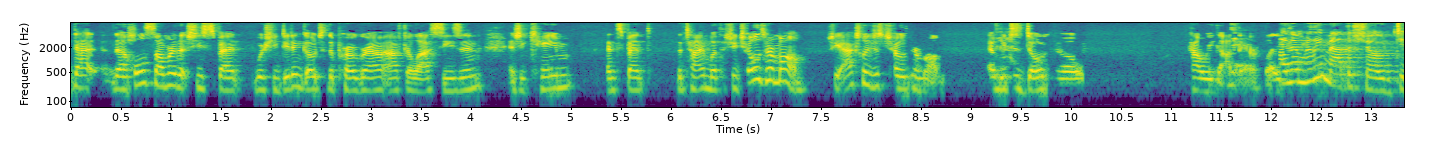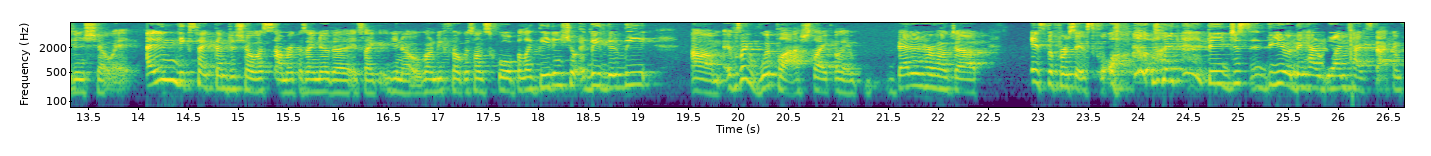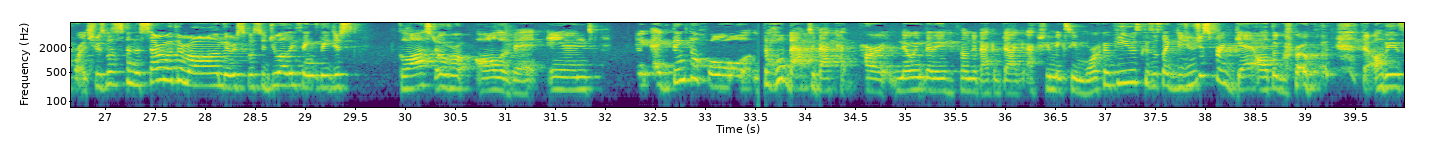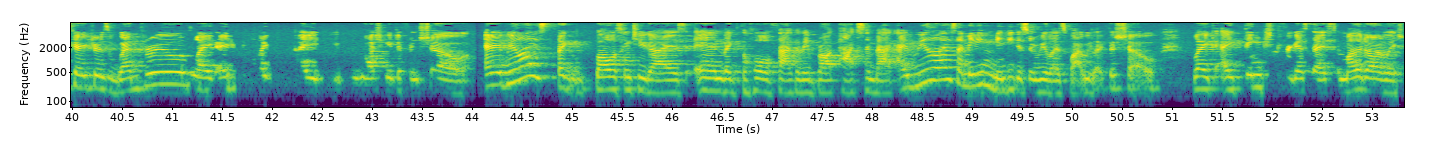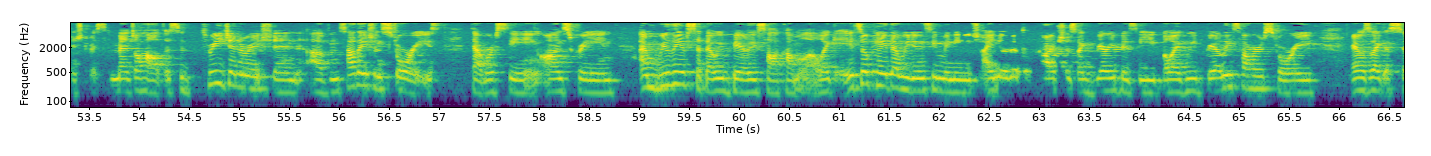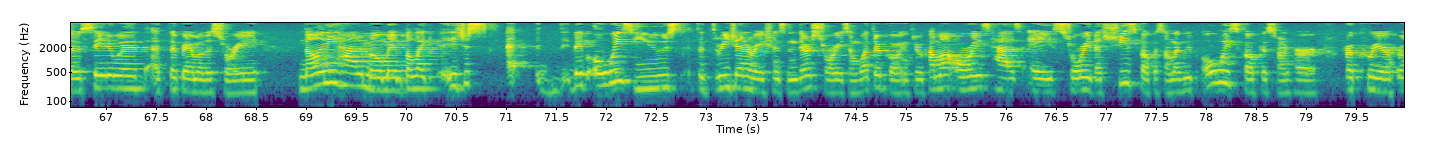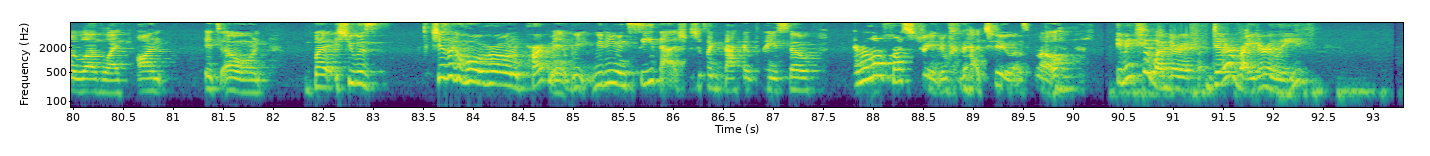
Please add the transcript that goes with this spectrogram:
that the whole summer that she spent where she didn't go to the program after last season, and she came and spent the time with. She chose her mom. She actually just chose her mom, and we just don't know how we got there. Like, and I'm really mad the show didn't show it. I didn't expect them to show us summer because I know that it's like you know going to be focused on school, but like they didn't show. it They literally, um, it was like whiplash. Like okay, Ben and her hooked up. It's the first day of school. like they just you know they had one text back and forth. She was supposed to spend the summer with her mom. They were supposed to do all these things. They just glossed over all of it and I think the whole the whole back to back part, knowing that they filmed it back to back, actually makes me more confused because it's like, did you just forget all the growth that all these characters went through? Like, I like I watching a different show. And I realized, like, while listening to you guys and like the whole fact that they brought Paxton back, I realized that maybe Mindy doesn't realize why we like the show. Like, I think she forgets that it's a mother daughter relationship, it's mental health, it's a three generation of South Asian stories that we're seeing on screen. I'm really upset that we barely saw Kamala. Like, it's okay that we didn't see Manish. I know that Prakash is like very busy, but like, we barely saw her story. And it was like associated with the grandmother story. Nalini had a moment, but like, it just, eh, they've always used the three generations and their stories and what they're going through. Kamala always has a story that she's focused on. Like we've always focused on her, her career, her love life on its own. But she was she has like a whole her own apartment. We we didn't even see that. She's just like back in place. So I'm a little frustrated with that too as well. It makes you wonder if did a writer leave?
